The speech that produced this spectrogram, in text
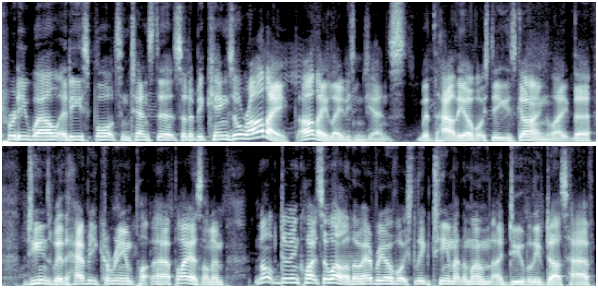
pretty well at esports and tends to sort of be kings, or are they? Are they, ladies and gents, with how the Overwatch League is going? Like the teams with heavy Korean pl- uh, players on them, not doing quite so well. Although every Overwatch League team at the moment, I do believe, does have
